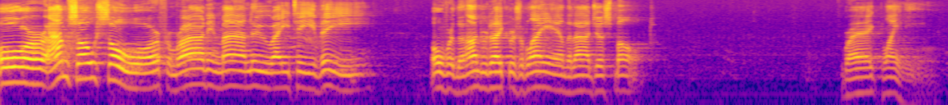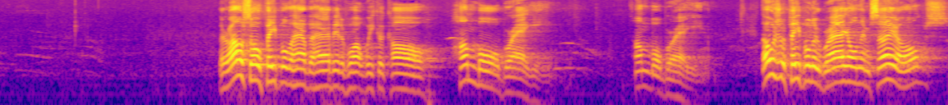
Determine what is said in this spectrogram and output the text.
Or I'm so sore from riding my new ATV over the hundred acres of land that I just bought. Brag plaining. There are also people that have the habit of what we could call humble bragging. Humble bragging. Those are people who brag on themselves,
